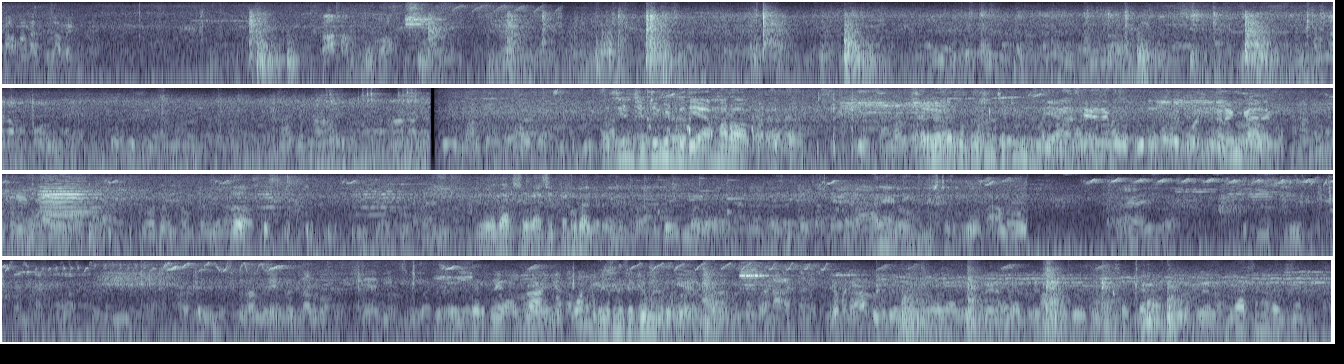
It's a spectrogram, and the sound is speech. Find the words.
सामान खुला बैठना है काम आपकी हुआ पोजीशन सर्टिफिकेट भी दिया हमारा सर्वे करके पोजीशन सर्टिफिकेट भी दिया दो हज़ार सोलह से पंद्रह करते हैं आने आते हैं मिनिस्टर पोजीशन सर्टिफिकेट भी दिया है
